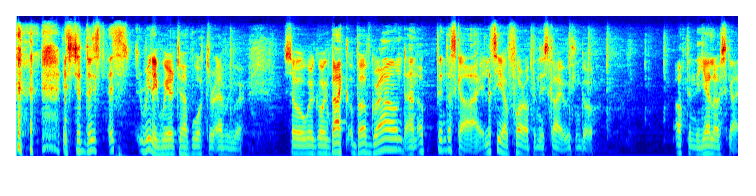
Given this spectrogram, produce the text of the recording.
it's just it's really weird to have water everywhere. So we're going back above ground and up in the sky. Let's see how far up in the sky we can go. Up in the yellow sky.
